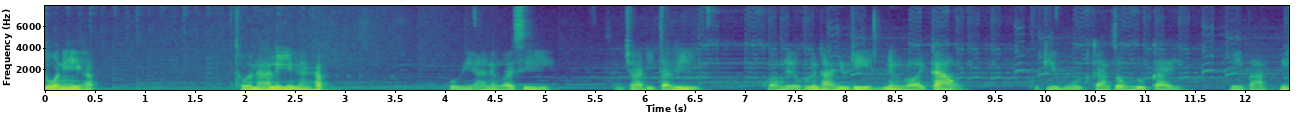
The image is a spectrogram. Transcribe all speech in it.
ตัวนี้ครับโทนารีนะครับ OVR 104 สัญชาติอิตาลี ความเร็วพื้นฐานอยู่ที่ 109 สกิลบูทการส่งลูกไกล มีมี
